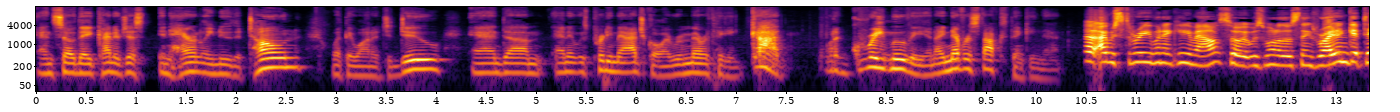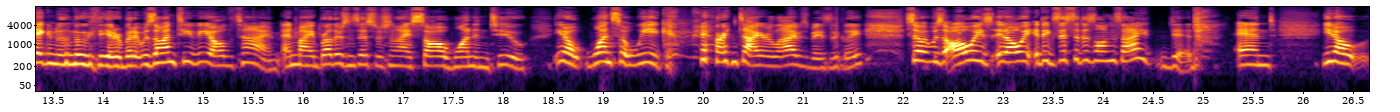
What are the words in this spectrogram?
and so they kind of just inherently knew the tone, what they wanted to do, and um, and it was pretty magical. I remember thinking, God, what a great movie, and I never stopped thinking that. Uh, I was three when it came out, so it was one of those things where I didn't get taken to the movie theater, but it was on TV all the time. And my brothers and sisters and I saw one and two, you know, once a week, our entire lives, basically. So it was always, it always, it existed as long as I did. And, you know,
